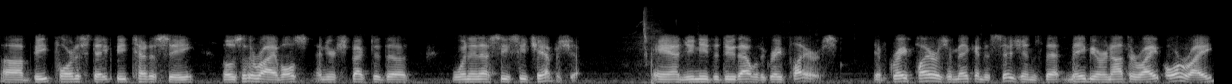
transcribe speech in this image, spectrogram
uh, beat Florida State, beat Tennessee. Those are the rivals, and you're expected to win an SEC championship. And you need to do that with great players. If great players are making decisions that maybe are not the right or right,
